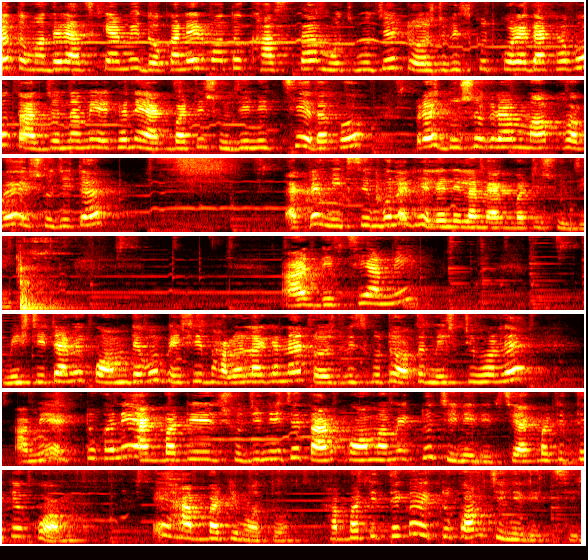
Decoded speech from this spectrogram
বন্ধুরা, তোমাদের আজকে আমি দোকানের মতো খাস্তা মুচমুচে টোস্ট বিস্কুট করে দেখাবো। তার জন্য আমি এখানে এক বাটি সুজি নিচ্ছি। দেখো, প্রায় দুশো গ্রাম মাপ হবে এই সুজিটা। একটা মিক্সিং বলে ঢেলে নিলাম এক বাটি সুজি। আর দিচ্ছি আমি, মিষ্টিটা আমি কম দেব, বেশি ভালো লাগে না টোস্ট বিস্কুটে অত মিষ্টি হলে। আমি একটুখানি এক বাটি সুজি নিয়েছি, তার কম আমি একটু চিনি দিচ্ছি, এক বাটির থেকে কম, এই হাফ বাটি মতো। হাফ বাটির থেকেও একটু কম চিনি দিচ্ছি।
